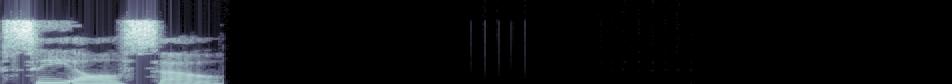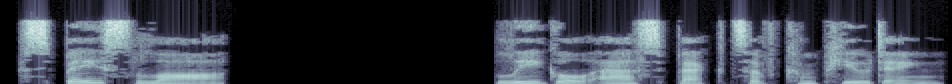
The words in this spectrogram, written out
See also Space law Legal aspects of computing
